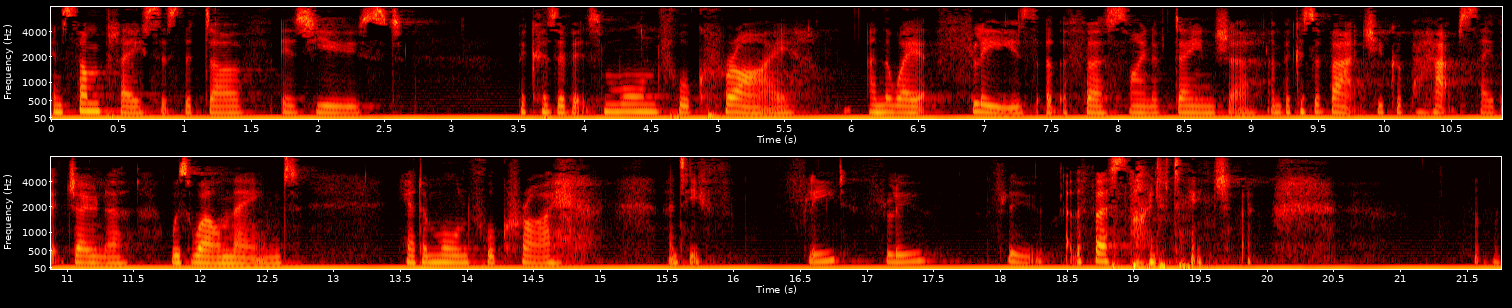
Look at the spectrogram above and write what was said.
In some places, the dove is used because of its mournful cry and the way it flees at the first sign of danger. And because of that, you could perhaps say that Jonah was well named. He had a mournful cry and he f- fleed, flew, flew at the first sign of danger.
